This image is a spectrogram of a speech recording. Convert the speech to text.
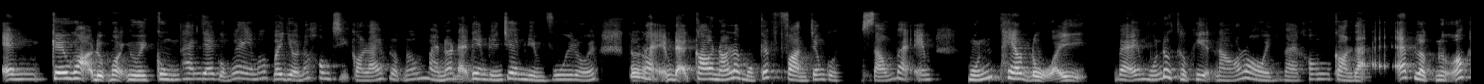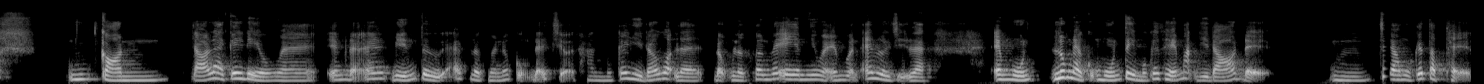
em kêu gọi được mọi người cùng tham gia cùng với em á bây giờ nó không chỉ còn là áp lực nữa mà nó đã đem đến cho em niềm vui rồi tức là em đã coi nó là một cái phần trong cuộc sống và em muốn theo đuổi và em muốn được thực hiện nó rồi và không còn là áp lực nữa. Còn đó là cái điều mà em đã biến từ áp lực mà nó cũng đã trở thành một cái gì đó gọi là động lực hơn với em nhưng mà em vẫn áp lực chỉ là em muốn lúc nào cũng muốn tìm một cái thế mạnh gì đó để um, trong một cái tập thể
